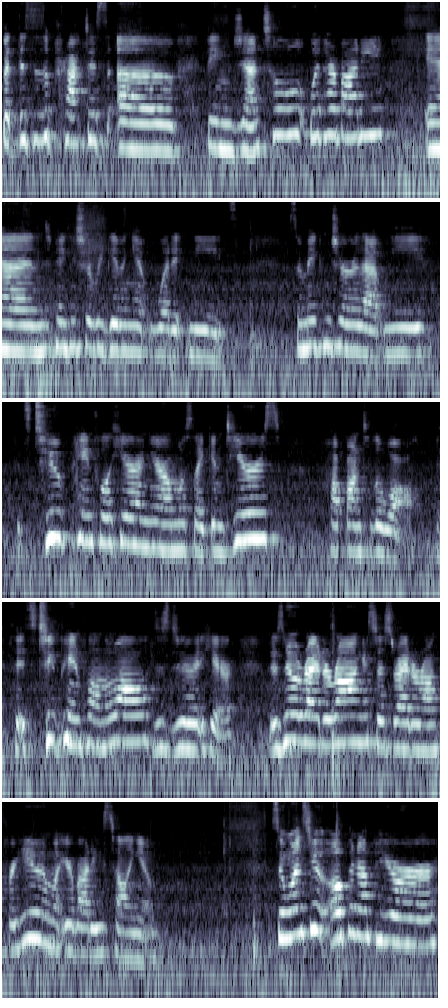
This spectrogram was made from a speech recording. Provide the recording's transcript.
But this is a practice of being gentle with our body and making sure we're giving it what it needs. So making sure that we, if it's too painful here and you're almost like in tears, hop onto the wall. If it's too painful on the wall, just do it here. There's no right or wrong, it's just right or wrong for you and what your body's telling you. So once you open up your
